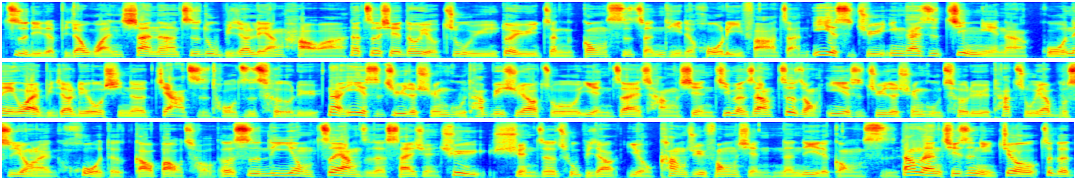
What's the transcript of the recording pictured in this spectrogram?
治理的比较完善啊，制度比较良好啊，那这些都有助于对于整个公司整体的获利发展。ESG 应该是近年啊国内外比较流行的价值投资策略。那 ESG 的选股，它必须要着眼在长线。基本上，这种 ESG 的选股策略，它主要不是用来获得高报酬，而是利用用这样子的筛选，去选择出比较有抗拒风险能力的公司。当然，其实你就这个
